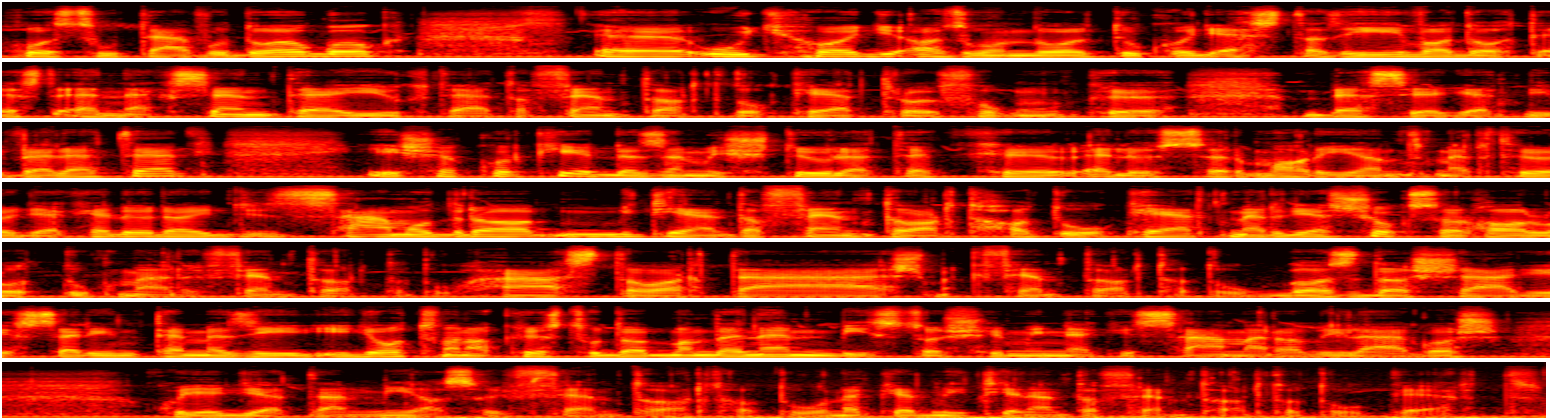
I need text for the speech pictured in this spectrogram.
hosszú távú dolgok. Úgyhogy azt gondoltuk, hogy ezt az évadot, ezt ennek szenteljük, tehát a fenntartható kertről fog fogunk beszélgetni veletek, és akkor kérdezem is tőletek először Mariant, mert hölgyek előre, hogy számodra mit jelent a fenntartható kert, mert ugye sokszor hallottuk már, hogy fenntartható háztartás, meg fenntartható gazdaság, és szerintem ez így, így ott van a köztudatban, de nem biztos, hogy mindenki számára világos, hogy egyáltalán mi az, hogy fenntartható. Neked mit jelent a fenntartható kert?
